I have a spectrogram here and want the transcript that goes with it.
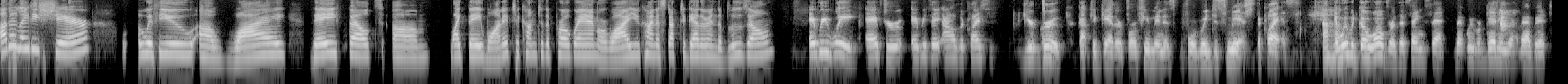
other ladies share with you uh, why they felt um, like they wanted to come to the program, or why you kind of stuck together in the blue zone? Every week after everything, all the classes your group got together for a few minutes before we dismissed the class. Uh-huh. and we would go over the things that that we were getting out of it.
